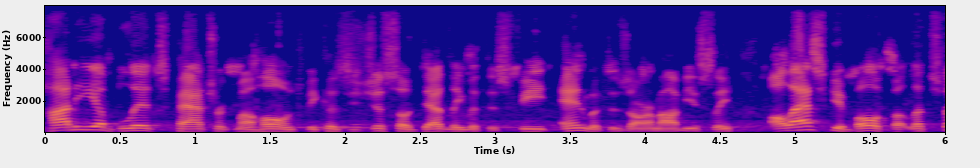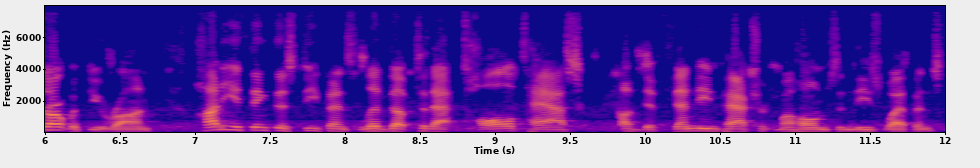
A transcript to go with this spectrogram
how do you blitz Patrick Mahomes because he's just so deadly with his feet and with his arm, obviously. I'll ask you both, but let's start with you, Ron. How do you think this defense lived up to that tall task of defending Patrick Mahomes and these weapons?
